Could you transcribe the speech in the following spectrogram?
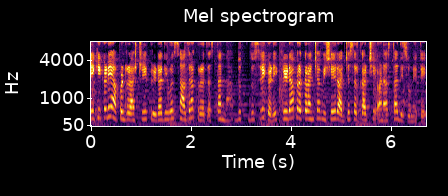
एकीकडे आपण राष्ट्रीय क्रीडा दिवस साजरा करत असताना दु- दुसरीकडे क्रीडा प्रकारांच्या विषयी राज्य सरकारची अनास्था दिसून येते.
